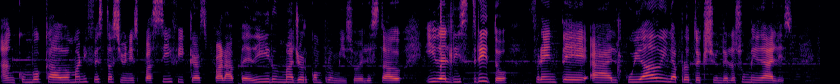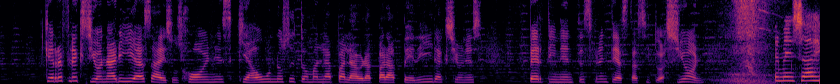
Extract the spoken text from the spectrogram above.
han convocado a manifestaciones pacíficas para pedir un mayor compromiso del Estado y del distrito frente al cuidado y la protección de los humedales. ¿Qué reflexión harías a esos jóvenes que aún no se toman la palabra para pedir acciones pertinentes frente a esta situación? El mensaje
